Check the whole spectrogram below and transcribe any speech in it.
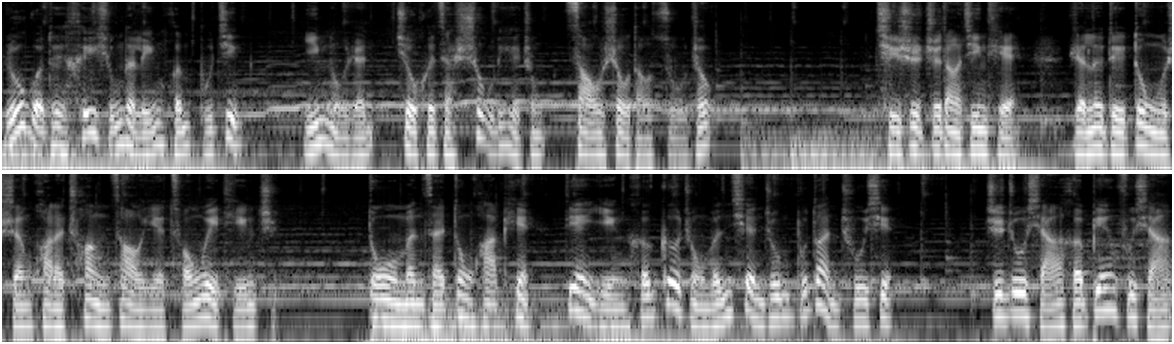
如果对黑熊的灵魂不敬。引弩人就会在狩猎中遭受到诅咒。其实，直到今天，人类对动物神话的创造也从未停止。动物们在动画片、电影和各种文献中不断出现。蜘蛛侠和蝙蝠侠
